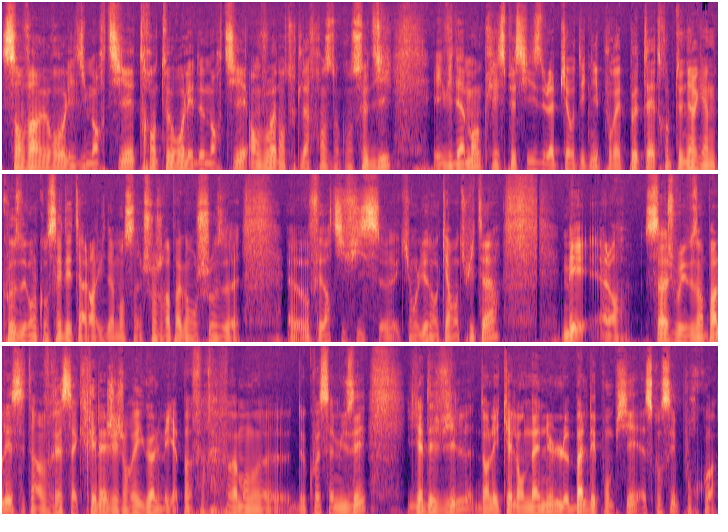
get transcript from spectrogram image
120 euros les 10 mortiers, 30 euros les deux mortiers, envoie dans toute la France. Donc on se dit évidemment que les spécialistes de la pyrotechnie pourraient peut-être obtenir gain de cause devant le Conseil d'État. Alors évidemment ça ne changera pas grand-chose euh, aux feux d'artifice euh, qui ont lieu dans 48 heures. Mais alors ça je voulais vous en parler, c'est un vrai sacrilège et j'en rigole mais il n'y a pas vraiment euh, de quoi s'amuser. Il y a des villes dans lesquelles on annule le bal des pompiers. Est-ce qu'on sait pourquoi?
